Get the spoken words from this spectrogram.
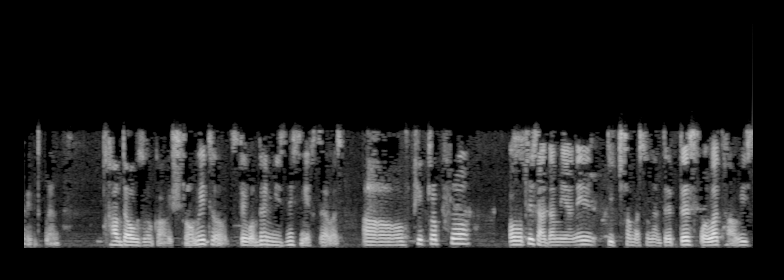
მეტყვენ თავდაუზრო გავიშრომით, ცდილობდნენ მიზნის მიღწევას. აა ვფიქრობ, რომ ყოველთვის ადამიანი დიდ შრომას უნდა დებდეს ყველა თავის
